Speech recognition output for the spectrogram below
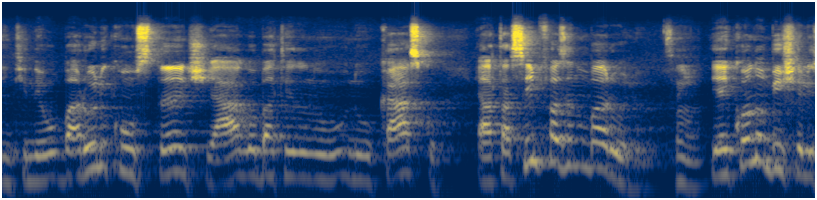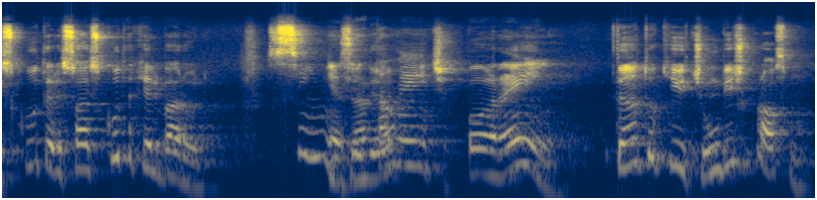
entendeu? O barulho constante, a água batendo no, no casco, ela tá sempre fazendo um barulho. Sim. E aí quando o bicho ele escuta, ele só escuta aquele barulho. Sim, exatamente. Porém, Tanto que tinha um bicho próximo.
